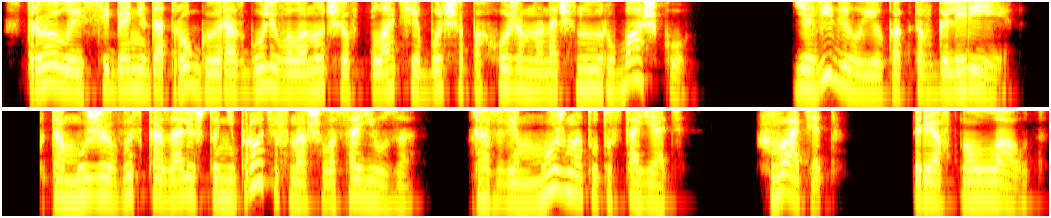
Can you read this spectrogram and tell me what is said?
Строила из себя недотрогу и разгуливала ночью в платье, больше похожем на ночную рубашку. Я видел ее как-то в галерее. К тому же вы сказали, что не против нашего союза. Разве можно тут устоять? Хватит!» — рявкнул Лаут.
